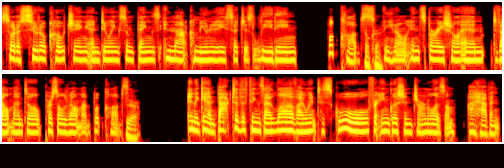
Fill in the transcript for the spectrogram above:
sort of pseudo coaching and doing some things in that community, such as leading book clubs, okay. you know, inspirational and developmental, personal development book clubs. Yeah. And again, back to the things I love. I went to school for English and journalism. I haven't,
